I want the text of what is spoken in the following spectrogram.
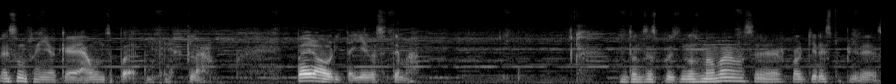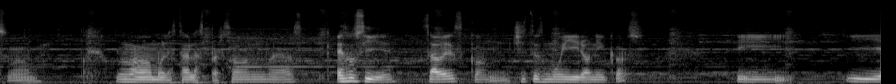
es un sueño que aún se puede cumplir, claro. Pero ahorita llega ese tema. Entonces, pues nos mamaba hacer cualquier estupidez, ¿no? Nos mamaba molestar a las personas. Eso sí, ¿sabes? Con chistes muy irónicos. Y. Y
